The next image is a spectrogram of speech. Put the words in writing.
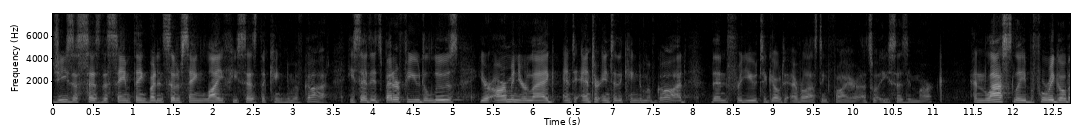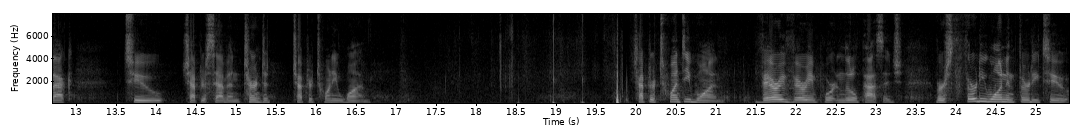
Jesus says the same thing, but instead of saying life, he says the kingdom of God. He said it's better for you to lose your arm and your leg and to enter into the kingdom of God than for you to go to everlasting fire. That's what he says in Mark. And lastly, before we go back to chapter 7, turn to chapter 21. Chapter 21, very, very important little passage, verse 31 and 32.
